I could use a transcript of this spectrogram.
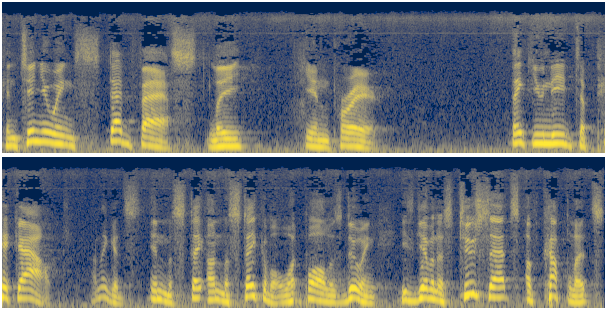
continuing steadfastly in prayer. I think you need to pick out, I think it's unmistakable what Paul is doing. He's given us two sets of couplets,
